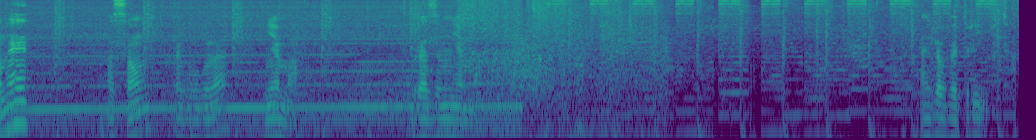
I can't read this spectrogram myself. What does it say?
Opony? A są? Tak w ogóle? Nie ma. Tym razem nie ma. I love a drift.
